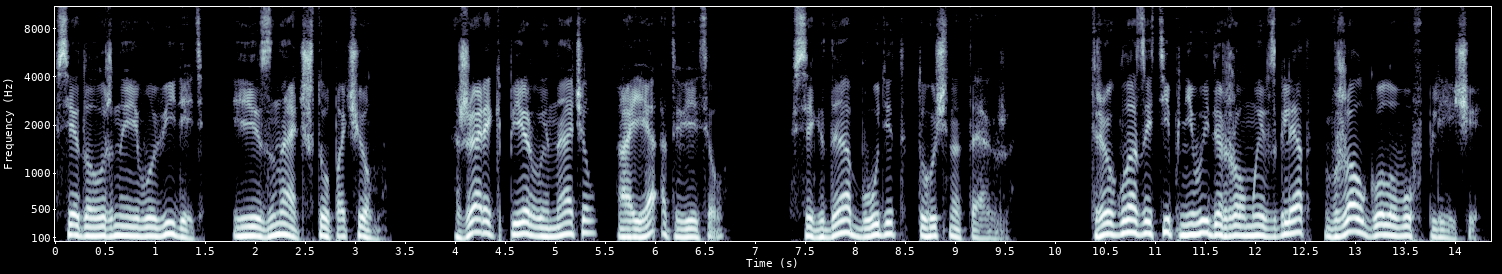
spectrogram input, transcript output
Все должны его видеть и знать, что почем. Жарик первый начал, а я ответил. Всегда будет точно так же. Трехглазый тип не выдержал мой взгляд, вжал голову в плечи.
